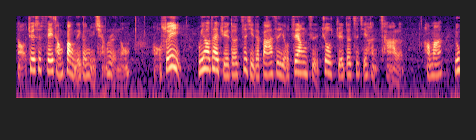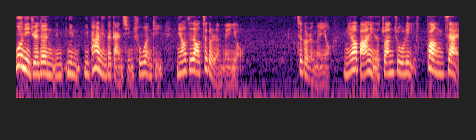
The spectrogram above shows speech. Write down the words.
好，却是非常棒的一个女强人哦，好，所以不要再觉得自己的八字有这样子，就觉得自己很差了。好吗？如果你觉得你你你怕你的感情出问题，你要知道这个人没有，这个人没有，你要把你的专注力放在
